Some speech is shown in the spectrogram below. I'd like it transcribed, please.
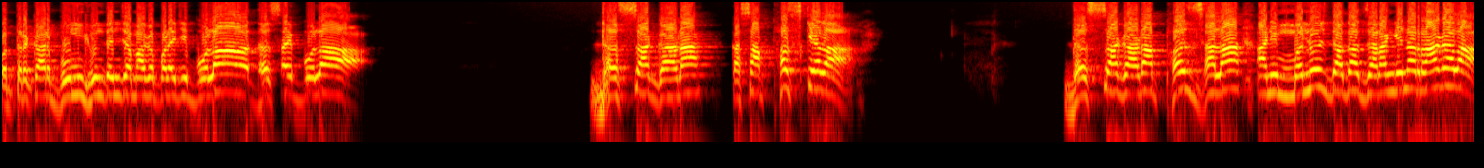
पत्रकार बूम घेऊन त्यांच्या मागे पडायची बोला धस साहेब बोला. धसचा गाडा कसा फस केला? धसचा गाडा फस झाला आणि मनोज दादा जरांगेना राग आला.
